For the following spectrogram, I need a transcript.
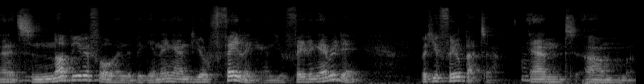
and it's mm-hmm. not beautiful in the beginning and you're failing and you're failing every day but you feel better mm-hmm. and um,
